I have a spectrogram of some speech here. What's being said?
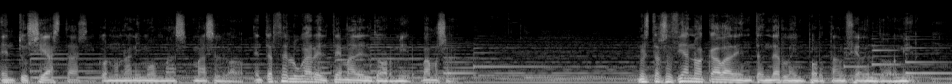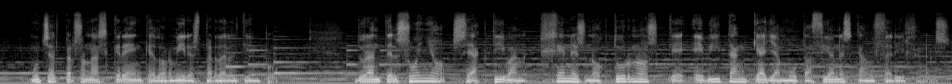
entusiastas y con un ánimo más, más elevado. En tercer lugar, el tema del dormir. Vamos a ver. Nuestra sociedad no acaba de entender la importancia del dormir. Muchas personas creen que dormir es perder el tiempo. Durante el sueño se activan genes nocturnos que evitan que haya mutaciones cancerígenas.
